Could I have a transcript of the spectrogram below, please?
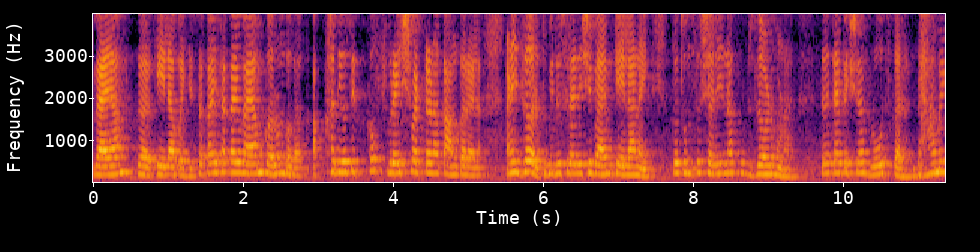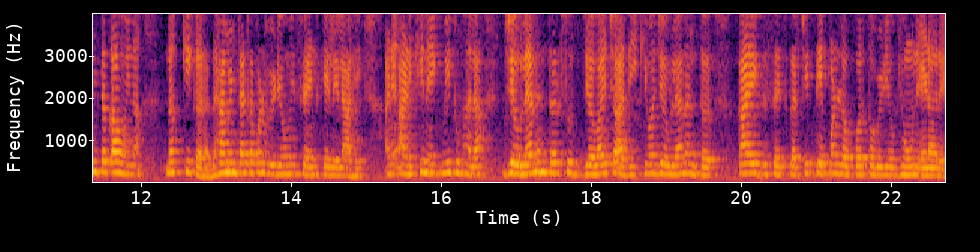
व्यायाम क केला पाहिजे. सकाळी सकाळी व्यायाम करून बघा. अख्खा दिवस इतकं फ्रेश वाटतं ना काम करायला. आणि जर तुम्ही दुसऱ्या दिवशी व्यायाम केला नाही तर तुमचं शरीर ना खूप जड होणार. तर त्यापेक्षा रोज करा. दहा मिनटं का होईना नक्की करा. दहा मिनटाचा पण व्हिडिओ मी सेंड केलेला आहे. आणि आणखीन एक मी तुम्हाला जेवल्यानंतर सु जेवायच्या आधी किंवा जेवल्यानंतर काय एक्झरसाईज करायची ते पण लवकर तो व्हिडिओ घेऊन येणार आहे.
